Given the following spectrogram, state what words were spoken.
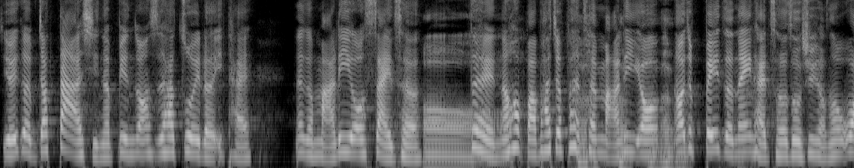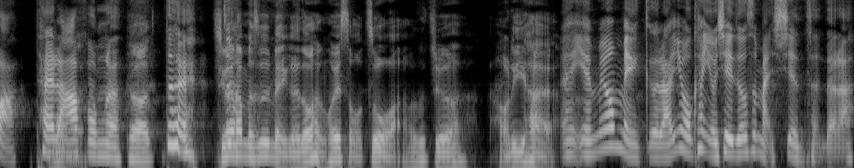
有一个比较大型的变装师，他做了一台那个马里奥赛车。哦，对，然后爸爸就扮成马里奥，然后就背着那一台车出去，想说哇，太拉风了。对啊，对，奇怪他们是不是每个都很会手做啊？我都觉得好厉害啊！哎，也没有每个啦，因为我看有些都是买现成的啦，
